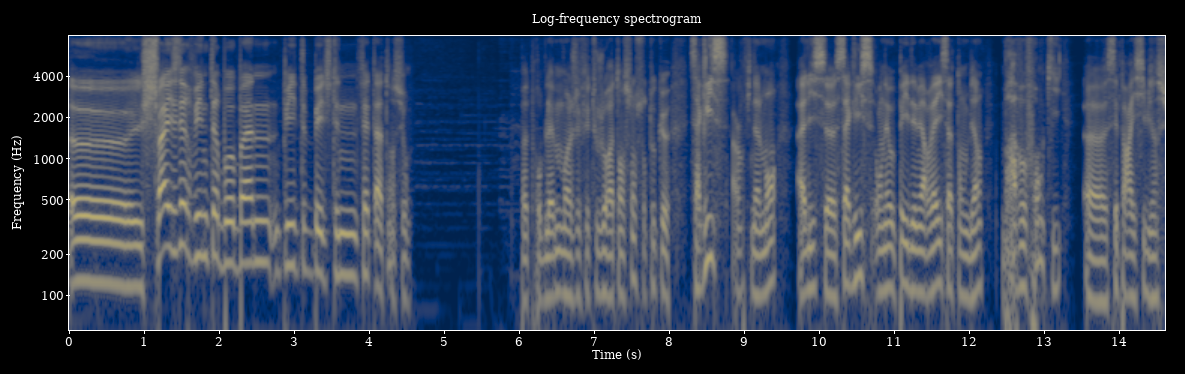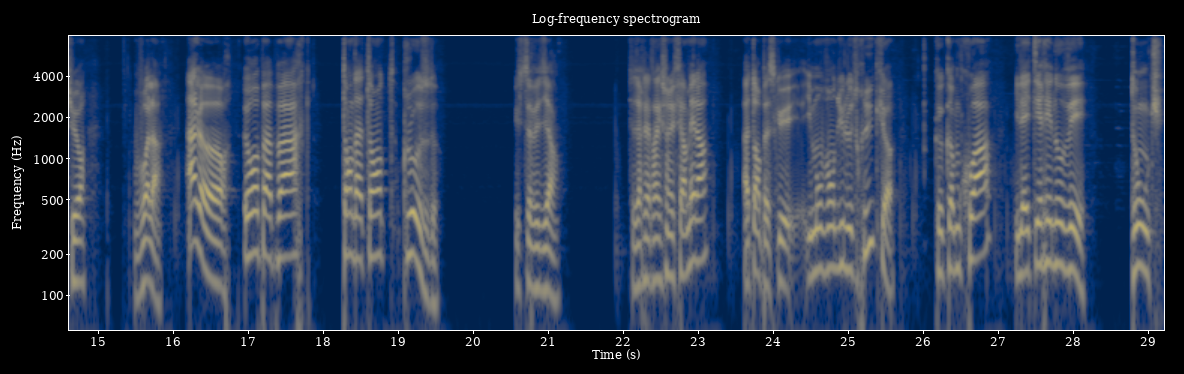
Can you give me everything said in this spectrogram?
Euh, Schweizer Winterboban Pete Bechten. Faites attention. Pas de problème, moi je fais toujours attention, surtout que ça glisse hein, finalement. Alice, euh, ça glisse, on est au pays des merveilles, ça tombe bien. Bravo Francky, euh, c'est par ici bien sûr. Voilà. Alors, Europa Park, temps d'attente closed. Qu'est-ce que ça veut dire? C'est-à-dire que l'attraction est fermée là? Attends, parce que ils m'ont vendu le truc que comme quoi il a été rénové. Donc,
